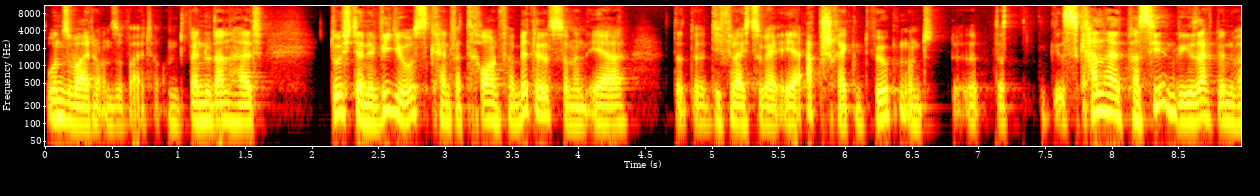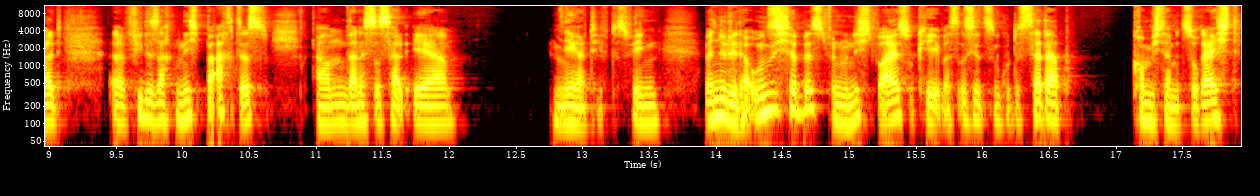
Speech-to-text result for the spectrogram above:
Und so weiter und so weiter. Und wenn du dann halt durch deine Videos kein Vertrauen vermittelst, sondern eher die vielleicht sogar eher abschreckend wirken. Und äh, das, es kann halt passieren, wie gesagt, wenn du halt äh, viele Sachen nicht beachtest, ähm, dann ist das halt eher negativ. Deswegen, wenn du dir da unsicher bist, wenn du nicht weißt, okay, was ist jetzt ein gutes Setup, komme ich damit zurecht?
